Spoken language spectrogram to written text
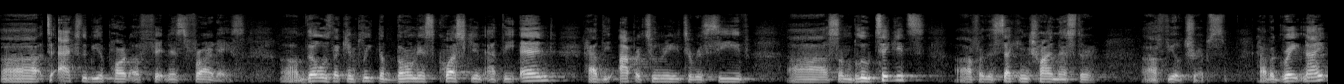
uh, to actually be a part of Fitness Fridays. Um, those that complete the bonus question at the end have the opportunity to receive uh, some blue tickets uh, for the second trimester field trips. Have a great night,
